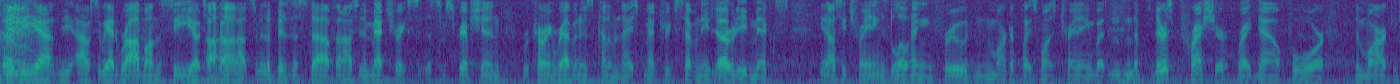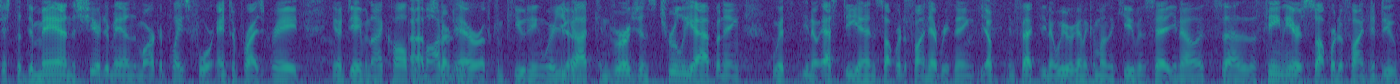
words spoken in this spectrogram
so the, uh, the, obviously we had Rob on the CEO talking uh -huh. about some of the business stuff and obviously the metrics, the subscription, recurring revenue is kind of a nice metric, 70-30 yep. mix. You know, obviously training is low-hanging fruit and marketplace wants training, but mm -hmm. the, there's pressure right now for the market, just the demand, the sheer demand in the marketplace for enterprise grade. You know, Dave and I call it the Absolutely. modern era of computing where you yeah. got convergence truly happening with you know SDN, software defined everything. Yep. In fact, you know, we were going to come on the cube and say, you know, it's uh, the theme here is software defined Hadoop.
